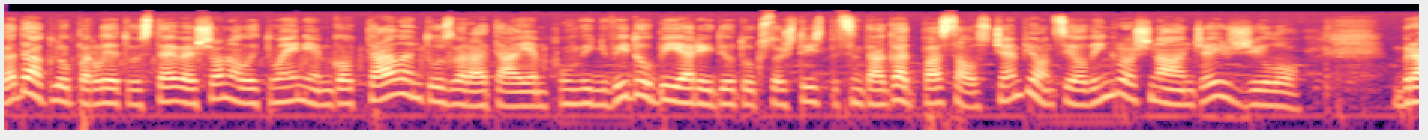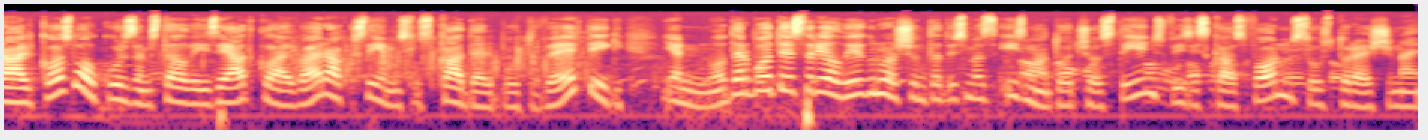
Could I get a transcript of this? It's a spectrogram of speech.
gadā kļuva par Lietuvas TV Šona Lithuanian Got Talent uzvarētājiem, un viņu vidū bija arī 2013. gada pasaules čempions ielu vingrošanā Andžejs Žilo. Brāļi Kozlovu kurzemes televīzija atklāja vairākus iemeslus, kādēļ būtu vērtīgi, ja nodarboties ar ielu vingrošanu, tad vismaz izmantot šos tieņus fiziskās formas uzturēšanai.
